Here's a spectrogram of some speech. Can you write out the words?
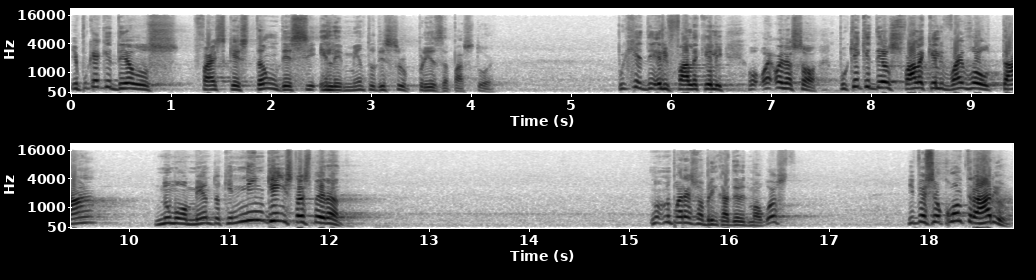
E por que, que Deus faz questão desse elemento de surpresa, pastor? Por que ele fala que ele. Olha só, por que, que Deus fala que ele vai voltar no momento que ninguém está esperando. Não, não parece uma brincadeira de mau gosto? Devia ser o contrário.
